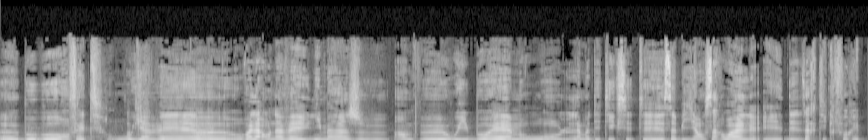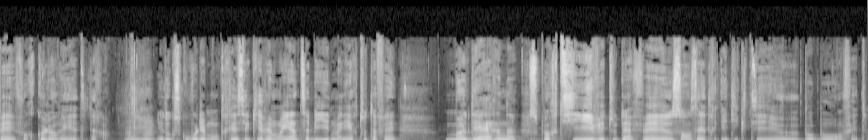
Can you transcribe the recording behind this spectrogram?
euh, bobo en fait, où il y avait, ah euh, voilà, on avait une image un peu, oui, bohème, où la mode éthique, c'était s'habiller en saroual et des articles fort épais, fort colorés, etc. Mhm. Et donc, ce qu'on voulait montrer, c'est qu'il y avait moyen de s'habiller de manière tout à fait moderne, sportive et tout à fait sans être étiqueté bobo en fait.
